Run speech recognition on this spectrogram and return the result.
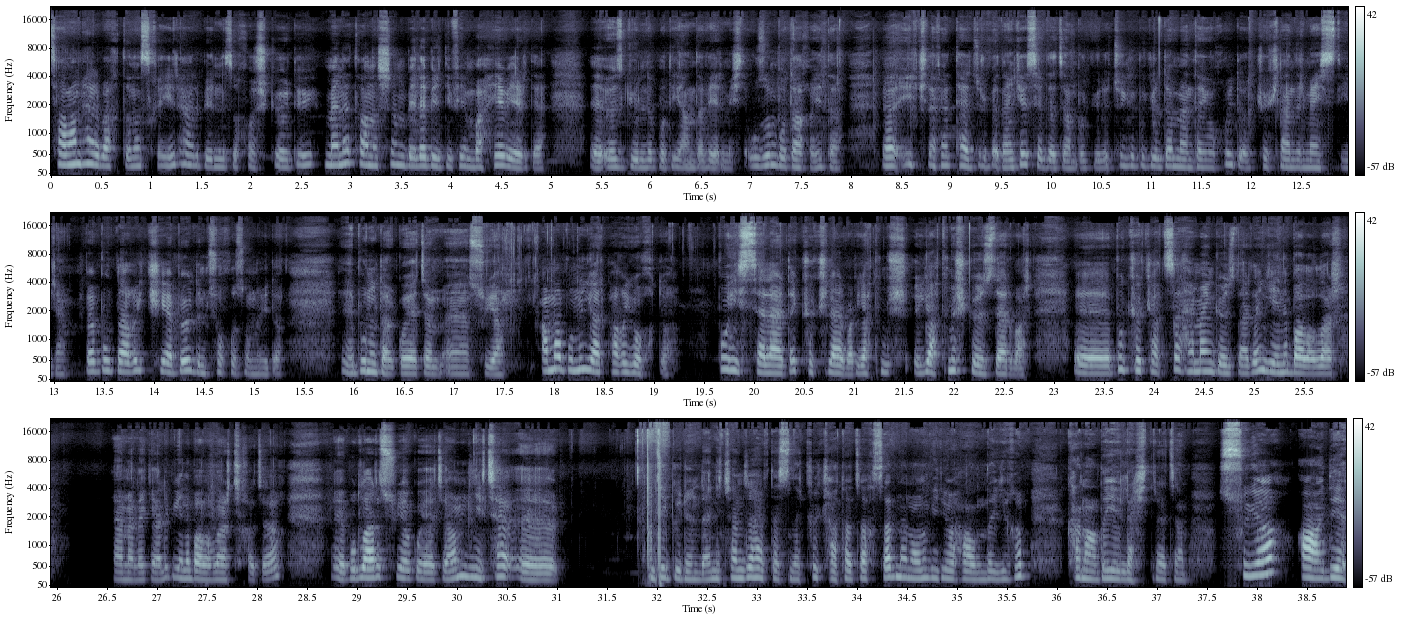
Salam, hər vaxtınız xeyir, hər birinizi xoş gördük. Mənə tanışım belə bir Diffenbachia verdi. E, öz gülünü budayanda vermişdi. Uzun budağı idi. Və ilk dəfə təcrübədən keçirdəcəm bu gülü. Çünki bu güldə məndə yox idi. Kökləndirmək istəyirəm. Və budağı ikiyə böldüm, çox uzun idi. E, bunu da qoyacağam e, suya. Amma bunun yarpağı yoxdur. Bu hissələrdə köklər var, yatmış yatmış gözlər var. Bu kök atsa həmən gözlərdən yeni balalar əmələ gəlib yeni balıqlar çıxacaq. E, bunları suya qoyacağam. Neçə neçə günündə, neçənci həftəsində kök atacaqsa, mən onu video halında yığıb kanalda yerləşdirəcəm. Suya adi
